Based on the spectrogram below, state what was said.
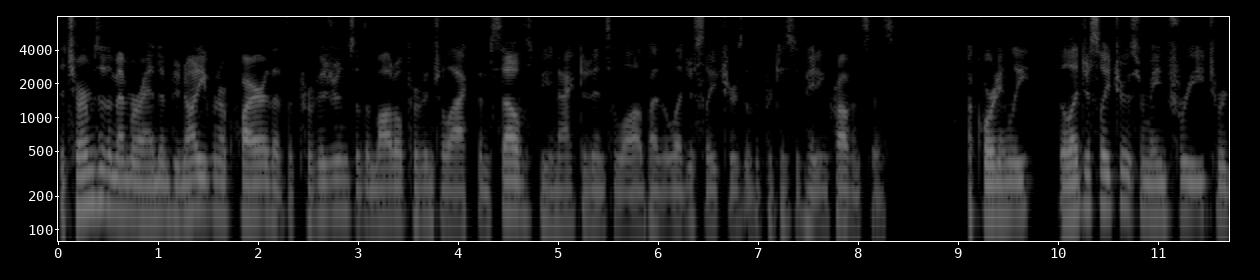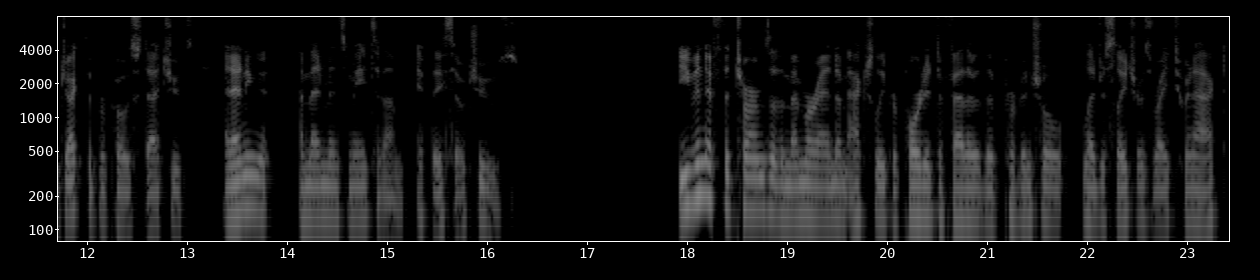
The terms of the memorandum do not even require that the provisions of the Model Provincial Act themselves be enacted into law by the legislatures of the participating provinces. Accordingly, the legislatures remain free to reject the proposed statutes and any amendments made to them, if they so choose. Even if the terms of the memorandum actually purported to fetter the provincial legislature's right to enact,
